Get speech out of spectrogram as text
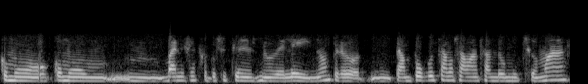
cómo, cómo van esas proposiciones no de ley, ¿no? Pero tampoco estamos avanzando mucho más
